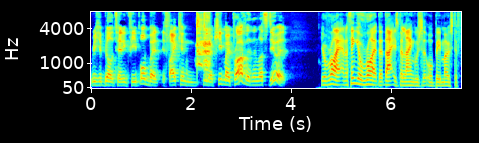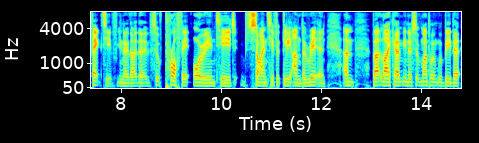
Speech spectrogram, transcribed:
rehabilitating people but if i can you know keep my profit then let's do it You're right, and I think you're right that that is the language that will be most effective. You know, that the sort of profit-oriented, scientifically underwritten. Um, but like, um, you know, sort of my point would be that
